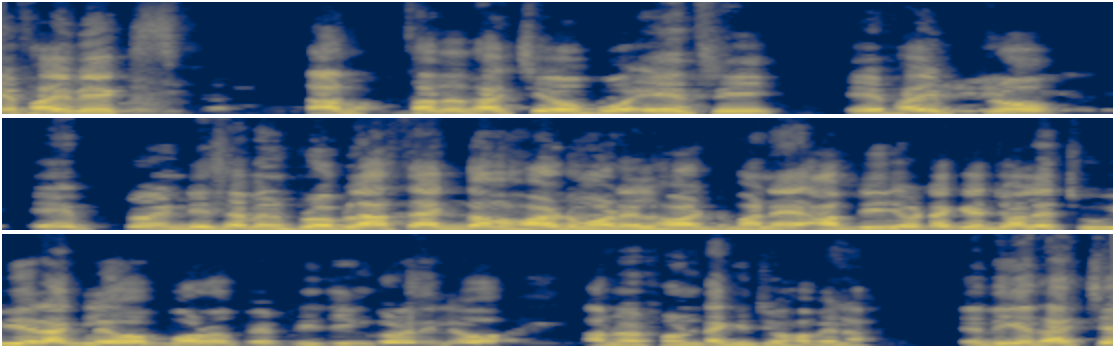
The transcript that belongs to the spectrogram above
A five X তার সাথে থাকছে Oppo A three A five pro F twenty seven pro plus একদম হট মডেল হট মানে আপনি ওটাকে জলে চুবিয়ে রাখলেও, বরফে ফ্রিজিং করে দিলেও আপনার ফোনটা কিছু হবে না। এদিকে থাকছে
